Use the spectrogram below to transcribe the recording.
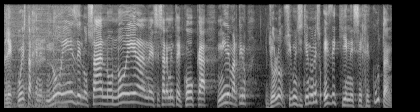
le cuesta generar. No es de Lozano, no era necesariamente de Coca, ni de Martino. Yo lo sigo insistiendo en eso, es de quienes ejecutan.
